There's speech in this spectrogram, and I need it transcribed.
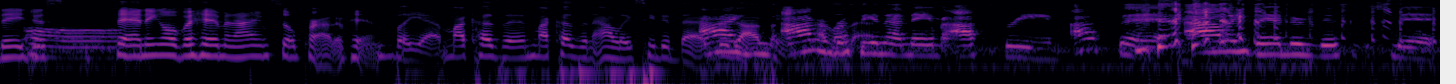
they just Aw. fanning over him, and I am so proud of him. But yeah, my cousin, my cousin Alex, he did that. Good I, job. just, King. I I remember love that. seeing that name. I screamed. I said Alexander Schmidt,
